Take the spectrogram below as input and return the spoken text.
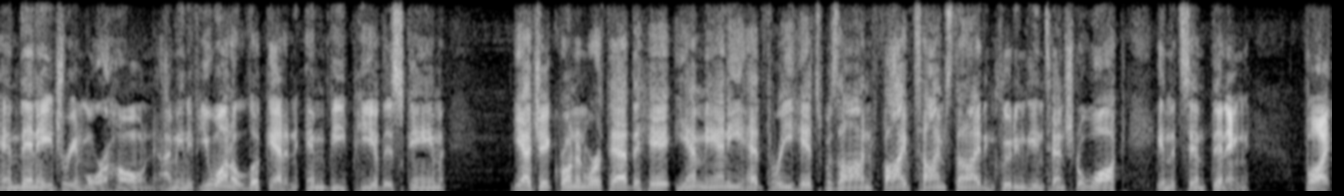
and then Adrian Morejon. I mean, if you want to look at an MVP of this game, yeah, Jake Cronenworth had the hit. Yeah, Manny had three hits, was on five times tonight, including the intentional walk in the 10th inning. But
